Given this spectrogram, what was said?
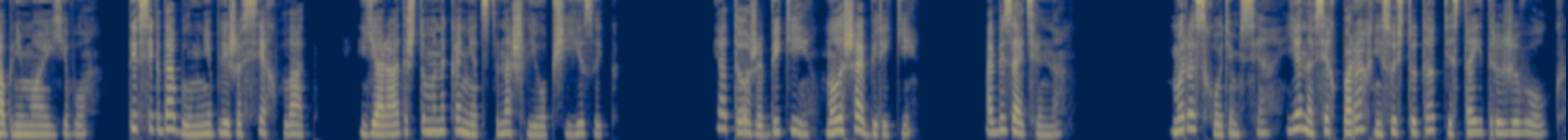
Обнимаю его. Ты всегда был мне ближе всех, Влад. я рада, что мы наконец-то нашли общий язык. Я тоже. Беги. Малыша береги. Обязательно. Мы расходимся. Я на всех парах несусь туда, где стоит рыжий волк.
